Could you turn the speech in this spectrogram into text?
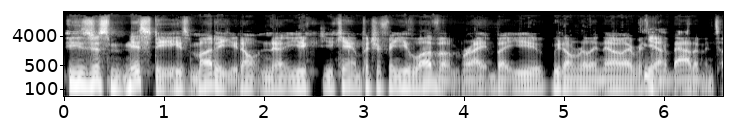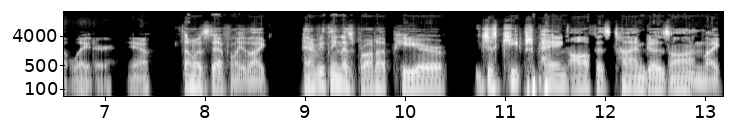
he's just misty he's muddy you don't know you you can't put your feet you love him right but you we don't really know everything Yeah. about him until later yeah Almost definitely. Like everything that's brought up here just keeps paying off as time goes on. Like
